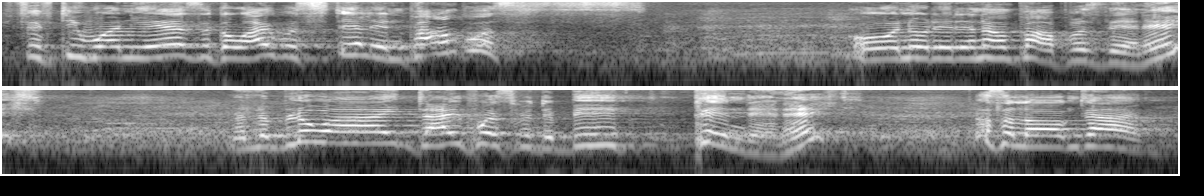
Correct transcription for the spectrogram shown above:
51 years ago, I was still in Pampers. Oh, no, they didn't have Pampers then, eh? And the blue-eyed diapers with the big pendant, eh? That's a long time.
